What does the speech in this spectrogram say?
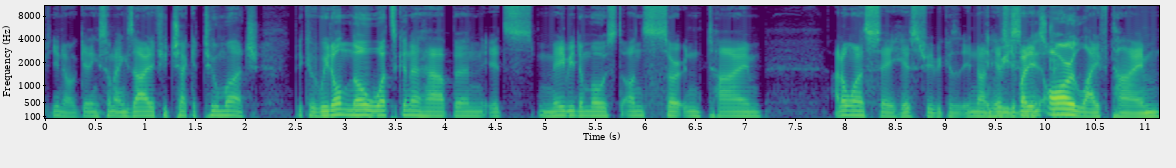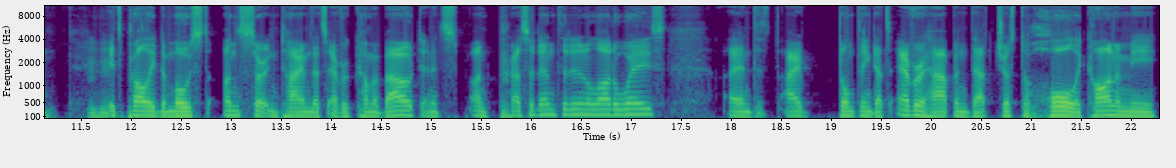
you know, getting some anxiety if you check it too much because we don't know what's going to happen. It's maybe the most uncertain time. I don't want to say history because in not In history, but in history. our lifetime, Mhm. it's probably the most uncertain time that's ever come about and it's unprecedented in a lot of ways and i don't think that's ever happened that just the whole economy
